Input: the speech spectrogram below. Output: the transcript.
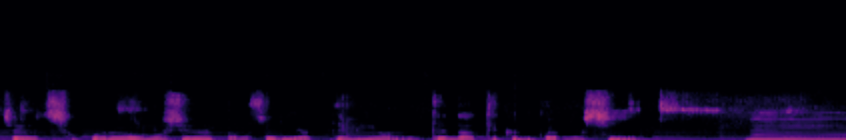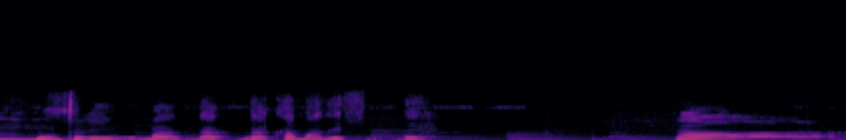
じゃあそこで面白いからそれやってみようよってなってくるだろうしうん。本当にまあな仲間ですよね、あ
